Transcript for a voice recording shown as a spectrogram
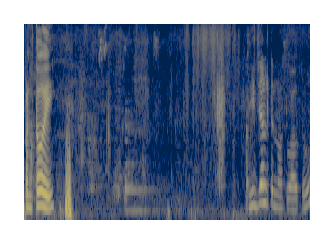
પણ તોય રિઝલ્ટ નહોતું આવતું.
